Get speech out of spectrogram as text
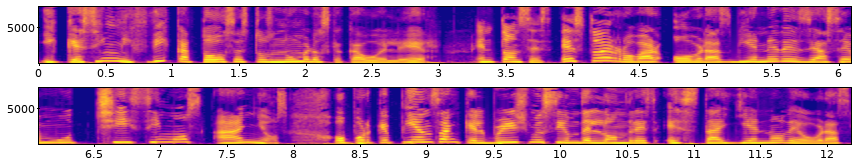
¿y qué significa todos estos números que acabo de leer? Entonces, esto de robar obras viene desde hace muchísimos años. ¿O porque piensan que el British Museum de Londres está lleno de obras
